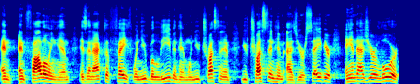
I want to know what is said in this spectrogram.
And, and following Him is an act of faith. When you believe in Him, when you trust in Him, you trust in Him as your Savior and as your Lord.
